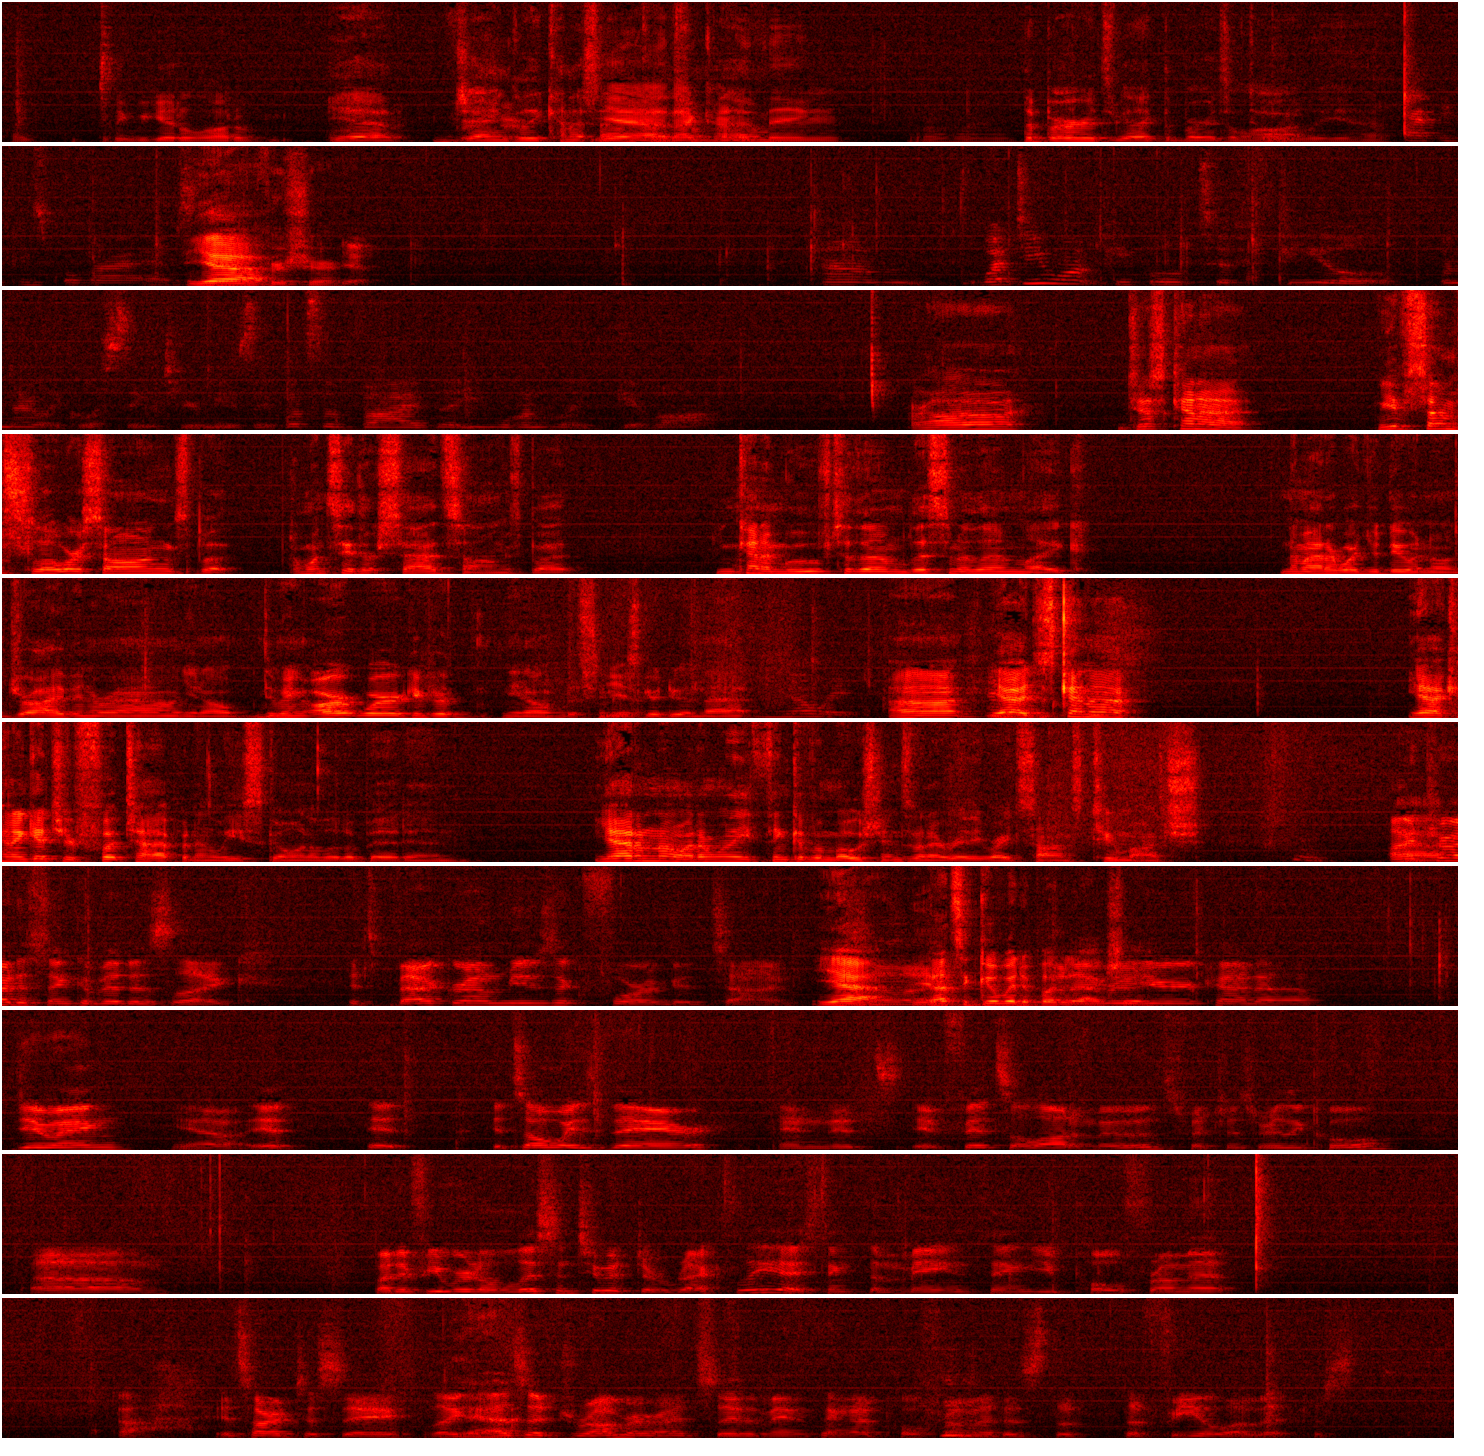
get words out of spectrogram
Like I think we get a lot of Yeah, jangly kind of sound. yeah that from kind them. of thing. Uh, The Byrds, we like the Byrds a lot. totally, yeah. Happy, peaceful vibes. Yeah. for sure. Yeah. Um, what do you want people to feel when they're like listening to your music? What's the vibe that you want to like give off? Uh, just kind of. We have some slower songs, but I wouldn't say they're sad songs. But you can kind of move to them, listen to them, like no matter what you're doing, you know, driving around, you know, doing artwork. If you're, you know, listening to Yeah. music, you're doing that. Know it. Uh, yeah, just kind of. Yeah, kind of get your foot tapping at least going a little bit, and yeah, I don't know. I don't really think of emotions when I really write songs too much. I Uh, try to think of it as like it's background music for a good time. Yeah, So, like, that's a good way to put it. Actually, you're kind of doing, you know, it it it's always there, and it's it fits a lot of moods, which is really cool. Um, but if you were to listen to it directly, I think the main thing you pull from it, ah, it's hard to say. Like Yeah. as a drummer, I'd say the main thing I pull from it is the the feel of it, just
